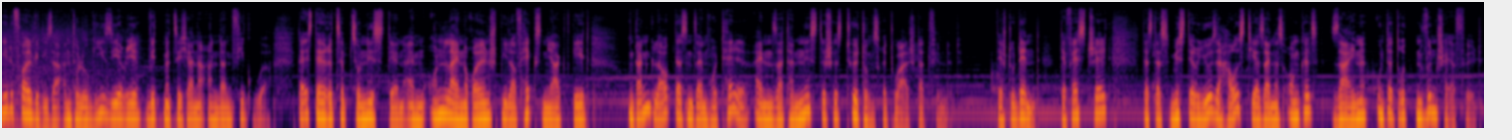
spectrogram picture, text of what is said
Jede Folge dieser Anthologieserie widmet sich einer anderen Figur. Da ist der Rezeptionist, der in einem Online-Rollenspiel auf Hexenjagd geht und dann glaubt, dass in seinem Hotel ein satanistisches Tötungsritual stattfindet. Der Student, der feststellt, dass das mysteriöse Haustier seines Onkels seine unterdrückten Wünsche erfüllt.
